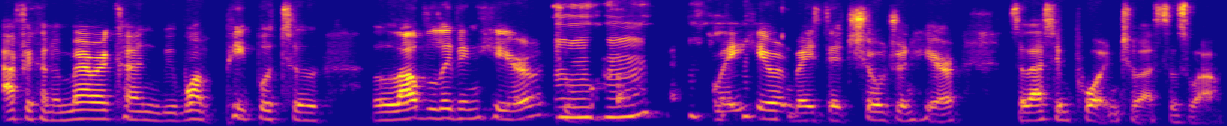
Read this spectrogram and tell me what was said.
African American. We want people to love living here, Mhm. play here, and raise their children here. So that's important to us as well.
